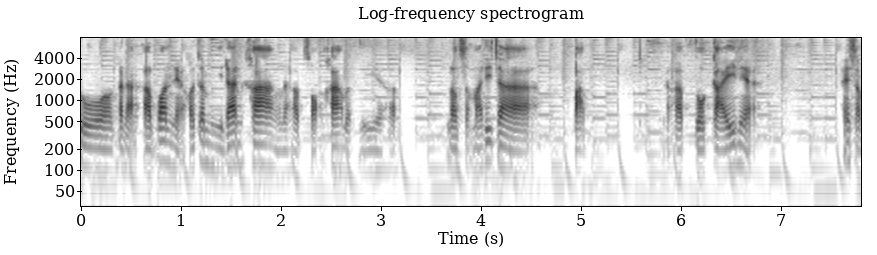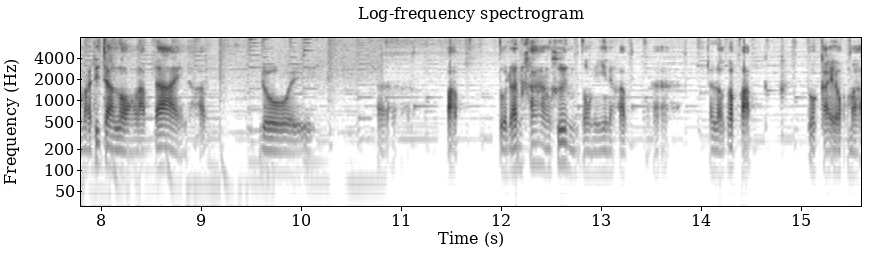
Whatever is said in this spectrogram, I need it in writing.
ตัวกระดาษคาร์บอนเนี่ยเขาจะมีด้านข้างนะครับสองข้างแบบนี้นะครับ เราสามารถที่จะ นะครับ ตัวไกด์เนี่ยให้สามารถที่จะรองรับได้นะครับ โดยปรับตัวด้านข้างขึ้นตรงนี้นะครับ แล้วเราก็ปรับตัวไกด์ออกมา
